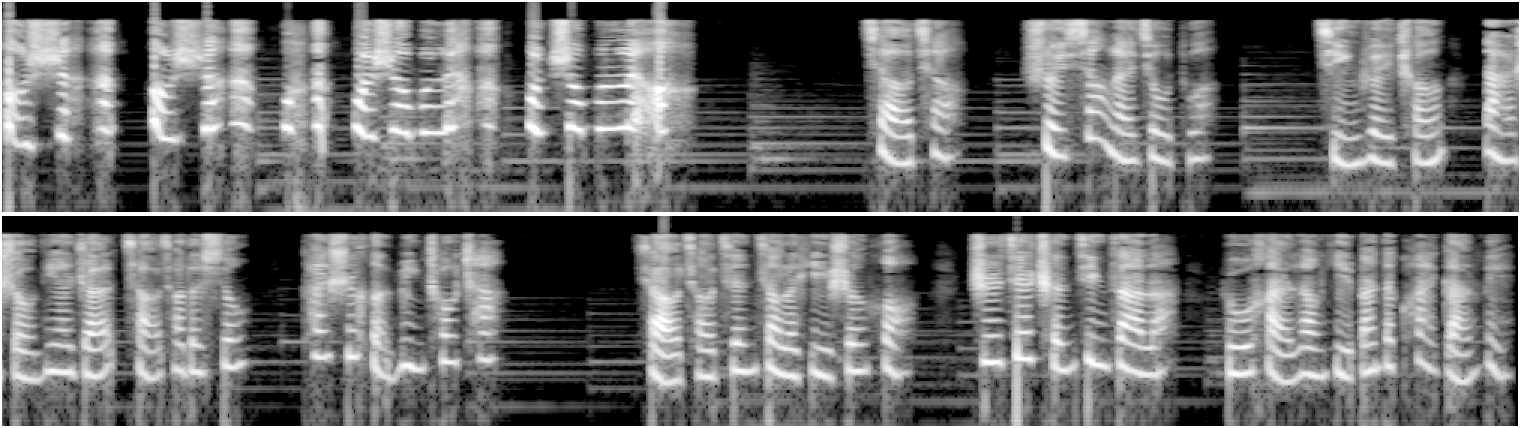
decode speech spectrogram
好深，好深，我我受不了，我受不了。瞧瞧，水向来就多。秦瑞成大手捏着乔乔的胸，开始狠命抽插。乔乔尖叫了一声后，直接沉浸在了如海浪一般的快感里。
